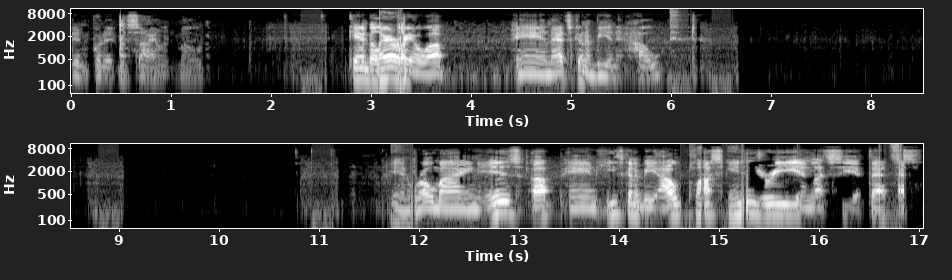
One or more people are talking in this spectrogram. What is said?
didn't put it in silent mode. Candelario up, and that's going to be an out. And Romine is up, and he's going to be out plus injury, and let's see if that's...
